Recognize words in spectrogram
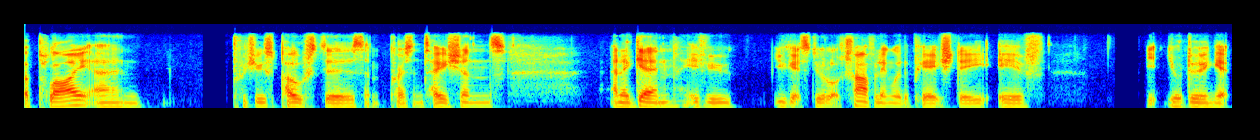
apply and produce posters and presentations. And again, if you you get to do a lot of traveling with a PhD, if you're doing it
